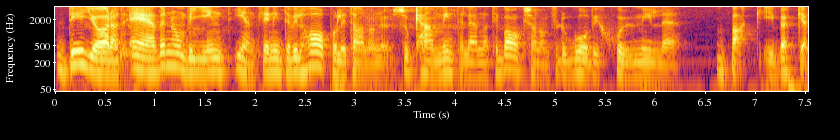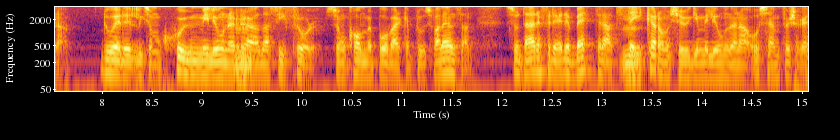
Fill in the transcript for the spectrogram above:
Det gör att även om vi inte, egentligen inte vill ha Politano nu så kan vi inte lämna tillbaka honom för då går vi 7 mille back i böckerna. Då är det liksom 7 miljoner Mm. röda siffror som kommer påverka plusvalensen. Så därför är det bättre att Mm. stejka de 20 miljonerna och sen försöka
